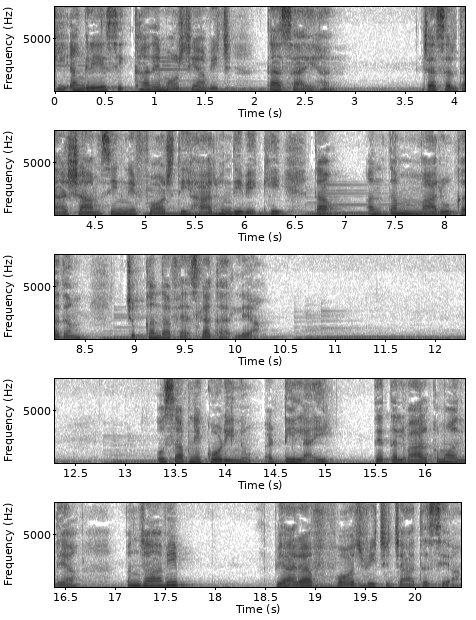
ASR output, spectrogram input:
ਕਿ ਅੰਗਰੇਜ਼ ਸਿੱਖਾਂ ਦੇ ਮੋਰਚਿਆਂ ਵਿੱਚ ਧਸ ਆਏ ਹਨ। ਜਦ ਸਰਦਾਰ ਸ਼ਾਮ ਸਿੰਘ ਨੇ ਫੌਜ ਦੀ ਹਾਰ ਹੁੰਦੀ ਵੇਖੀ ਤਾਂ ਅੰਤਮ ਮਾਰੂ ਕਦਮ ਚੁੱਕਣ ਦਾ ਫੈਸਲਾ ਕਰ ਲਿਆ। ਉਸ ਆਪਣੀ ਘੋੜੀ ਨੂੰ ਅੱਡੀ ਲਾਈ ਤੇ ਤਲਵਾਰ ਘੁਮਾਉਂਦਿਆਂ ਪੰਜਾਬੀ ਪਿਆਰਾ ਫੌਜ ਵਿੱਚ ਜਾ ਦਸਿਆ।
